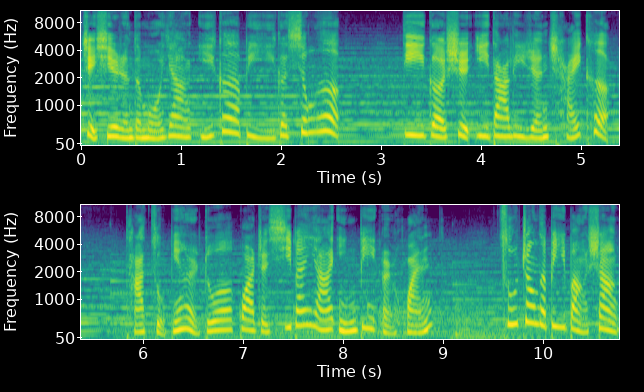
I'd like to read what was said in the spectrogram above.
这些人的模样一个比一个凶恶。第一个是意大利人柴可，他左边耳朵挂着西班牙银币耳环。粗壮的臂膀上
